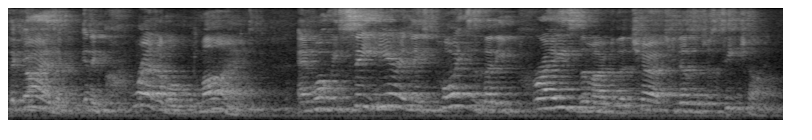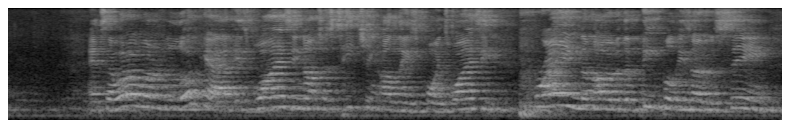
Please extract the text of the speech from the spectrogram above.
The guy has an incredible mind. And what we see here in these points is that he prays them over the church. He doesn't just teach on them. And so, what I wanted to look at is why is he not just teaching on these points? Why is he praying them over the people he's overseeing?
